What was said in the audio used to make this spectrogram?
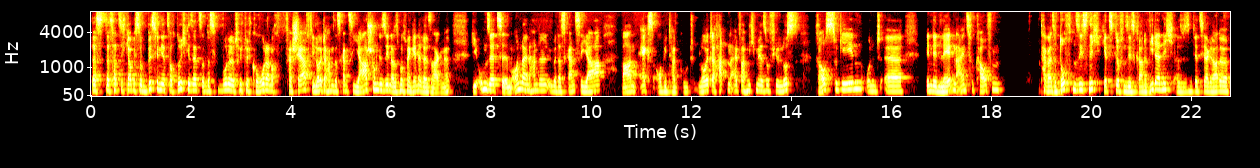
das, das hat sich, glaube ich, so ein bisschen jetzt auch durchgesetzt und das wurde natürlich durch Corona noch verschärft. Die Leute haben das ganze Jahr schon gesehen, also das muss man generell sagen. Ne? Die Umsätze im Onlinehandel über das ganze Jahr waren exorbitant gut. Leute hatten einfach nicht mehr so viel Lust, rauszugehen und äh, in den Läden einzukaufen. Teilweise durften sie es nicht, jetzt dürfen sie es gerade wieder nicht. Also sie sind jetzt ja gerade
